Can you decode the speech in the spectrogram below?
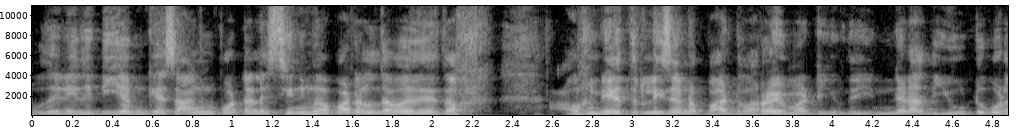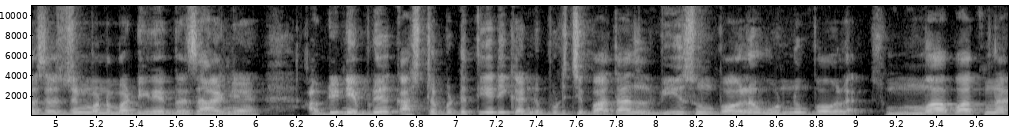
உதயநிதி டிஎம்கே சாங்னு போட்டாலே சினிமா பாடல் தான் வருது தவிர அவர் நேற்று ரிலீஸ் ஆன பாட்டு வரவே மாட்டேங்குது. என்னடா அது யூடியூப் கூட சஜன் பண்ண மாட்டேங்குது இந்த சாங் அப்படின்னு எப்படியோ கஷ்டப்பட்டு தேடி கண்டுபிடிச்சி பார்த்தா அது வியூஸும் போகல ஒன்றும் போகல. சும்மா பார்த்தோன்னா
